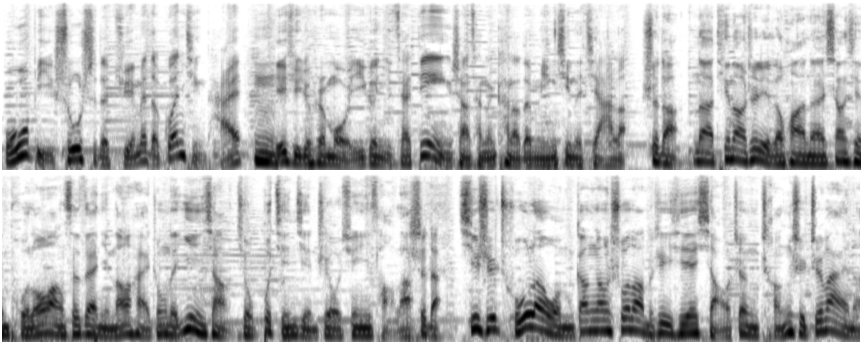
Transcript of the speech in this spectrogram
无比舒适的绝美的观景台。嗯，也许就是某一个你在电影上才能看到的明星的家了。是的，那听到这里的话呢，相信普罗旺斯在你脑海中的印象就不仅仅只有薰衣草了。是的，其实除了我们刚刚说到的这些小镇城市之外呢，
